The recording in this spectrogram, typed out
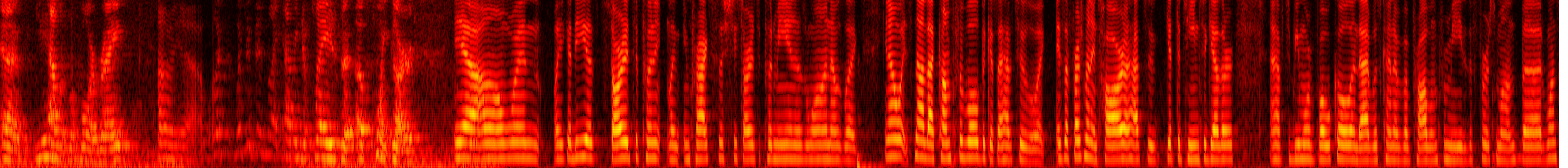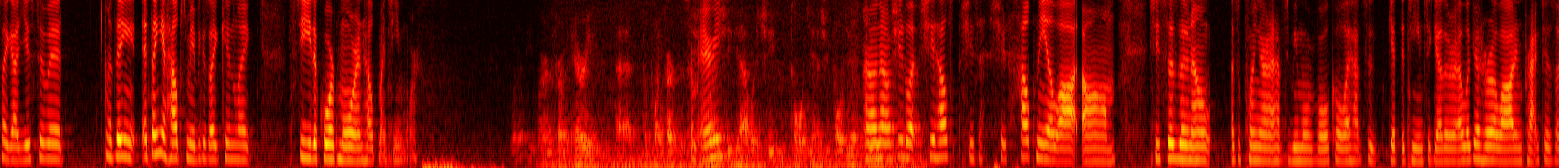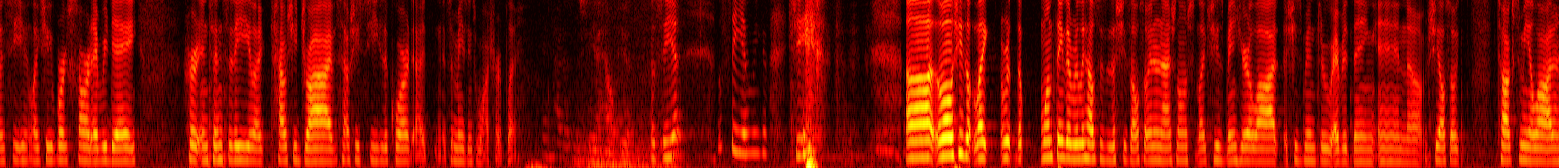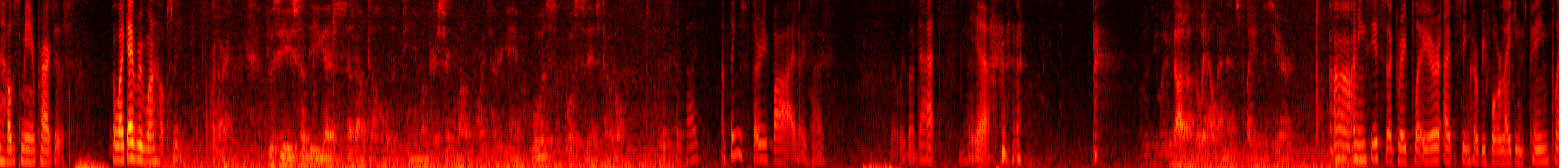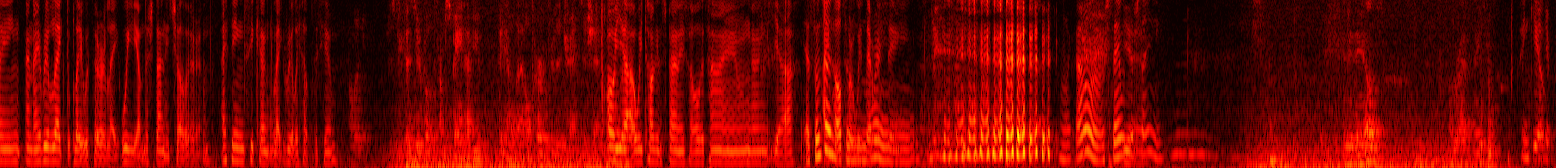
uh, you haven't before, right? Oh yeah. What's, what's it been like having to play as a, a point guard? Yeah, um, when like Adia started to put it, like in practice, she started to put me in as one. I was like, you know, it's not that comfortable because I have to like, as a freshman, it's hard. I have to get the team together. I have to be more vocal, and that was kind of a problem for me the first month. But once I got used to it, I think I think it helps me because I can like see the court more and help my team more. What have you learned from Ari at the point guard position? From Ari? she- Yeah, what did she told you? Has she told you? Oh no, she she helps. She's she helped me a lot. Um, she says that now as a point guard, I have to be more vocal. I have to get the team together. I look at her a lot in practice. I see like she works hard every day. Her intensity, like how she drives, how she sees the court. I, it's amazing to watch her play. And how does Lucia help you? Let's see it. Let's see it. amigo. She. uh, well, she's like r- the one thing that really helps is that she's also international. She, like she's been here a lot. She's been through everything, and uh, she also talks to me a lot and helps me in practice. Like everyone helps me. Sorry. Lucy, you said that you guys set out to hold a team under a certain amount of points every game. What was what was today's total? It was 35. I think it was 35. 35. So we got that. Yeah. Lucy, what have you thought of the way Helena has played this year? Uh, I mean, she's a great player. I've seen her before, like in Spain playing, and I really like to play with her. Like we understand each other, and I think she can like really help the team. How much, just because you're both from Spain, have you been able to help her through the transition? Oh yeah, we talk in Spanish all the time, and yeah. Yeah, sometimes I help it's her with everything. I'm like, I don't understand what Yeah. they're saying. Anything else? All right, thank you. Thank you. Thank you.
